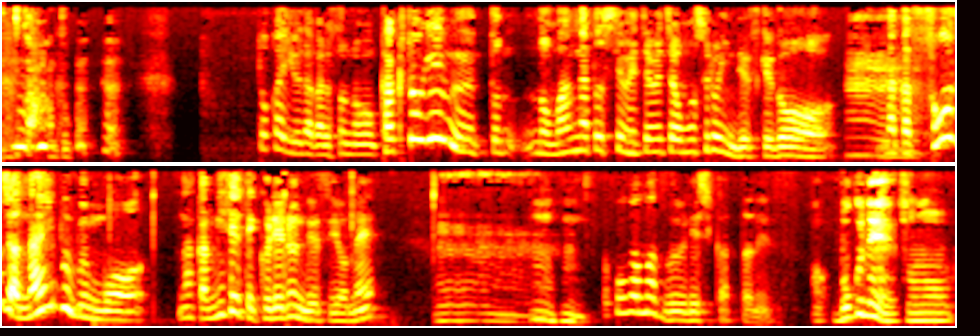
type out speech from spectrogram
ガーンと。とかいう、だからその格闘ゲームとの漫画としてめちゃめちゃ面白いんですけど、うんなんかそうじゃない部分もなんか見せてくれるんですよね。うん。そこがまず嬉しかったです。あ僕ね、その、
